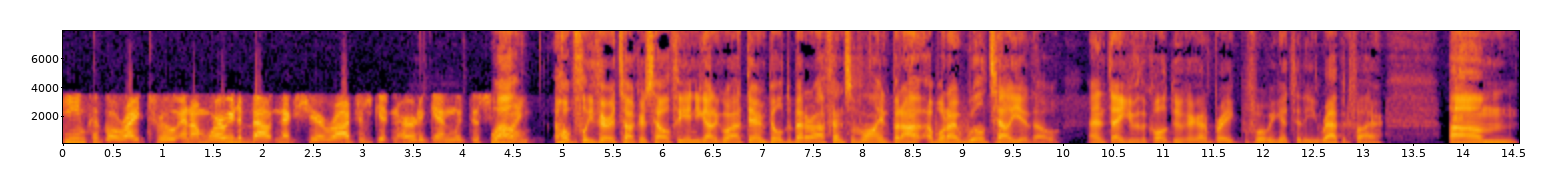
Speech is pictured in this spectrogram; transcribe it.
team could go right through, and I'm worried about next year Rodgers getting hurt again with this Well, line. hopefully Vera Tucker's healthy, and you got to go out there and build a better offensive line. But I, what I will tell you, though, and thank you for the call, Duke. I got a break before we get to the rapid fire. Um,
